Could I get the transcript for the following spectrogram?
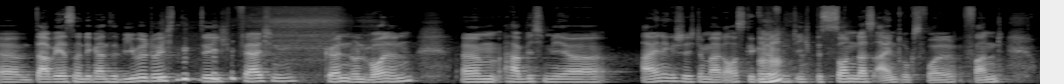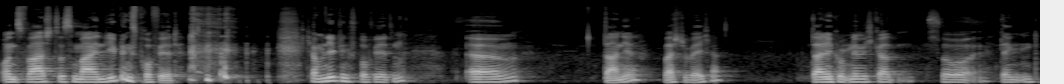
Ähm, da wir jetzt noch die ganze Bibel durch, durchfärchen können und wollen, ähm, habe ich mir eine Geschichte mal rausgegriffen, mhm. die ich besonders eindrucksvoll fand. Und zwar ist das mein Lieblingsprophet. ich habe einen Lieblingspropheten. Ähm, Daniel, weißt du welcher? Daniel guckt nämlich gerade so denkend.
